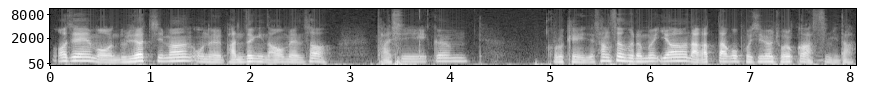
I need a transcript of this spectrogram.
어제 뭐 눌렸지만 오늘 반등이 나오면서 다시금 그렇게 이제 상승 흐름을 이어나갔다고 보시면 좋을 것 같습니다.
